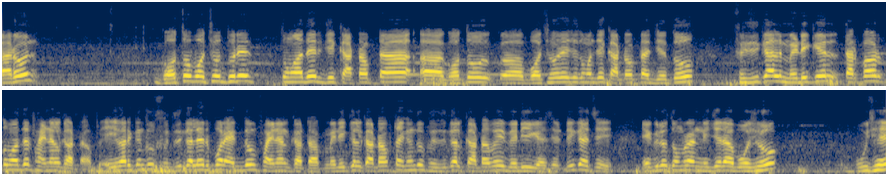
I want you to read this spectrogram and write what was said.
কারণ গত বছর ধরে তোমাদের যে কাট অফটা গত বছরে যে তোমাদের কাট অফটা যেত ফিজিক্যাল মেডিকেল তারপর তোমাদের ফাইনাল কাট অফ এইবার কিন্তু ফিজিক্যালের পর একদম final cut off medical cut অফটা কিন্তু ফিজিক্যাল কাট অফেই বেরিয়ে গেছে, ঠিক আছে? এগুলো তোমরা নিজেরা বোঝো। বুঝে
